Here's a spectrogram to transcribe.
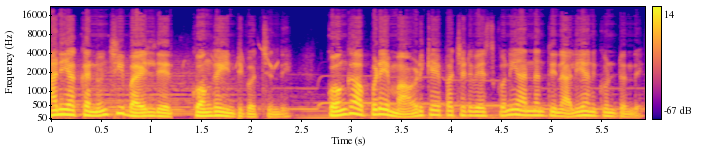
అని అక్కడి నుంచి బయలుదేరి కొంగ ఇంటికొచ్చింది. కొంగ అప్పుడే మామిడికాయ పచ్చడి వేసుకుని అన్నం తినాలి అనుకుంటుంది.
